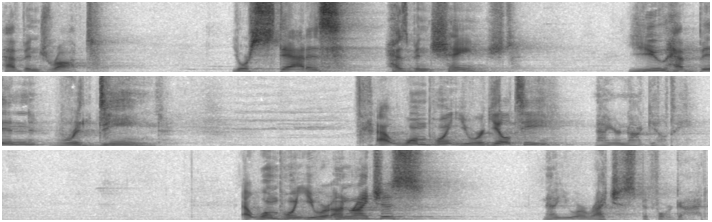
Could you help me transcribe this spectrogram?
have been dropped. Your status has been changed. You have been redeemed. At one point, you were guilty, now you're not guilty. At one point, you were unrighteous, now you are righteous before God.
